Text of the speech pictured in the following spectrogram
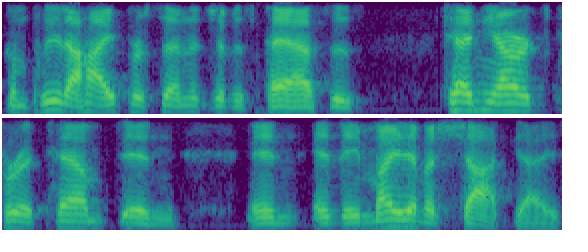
complete a high percentage of his passes ten yards per attempt, and and and they might have a shot, guys.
